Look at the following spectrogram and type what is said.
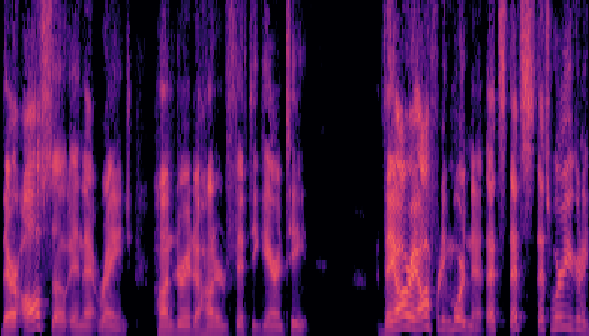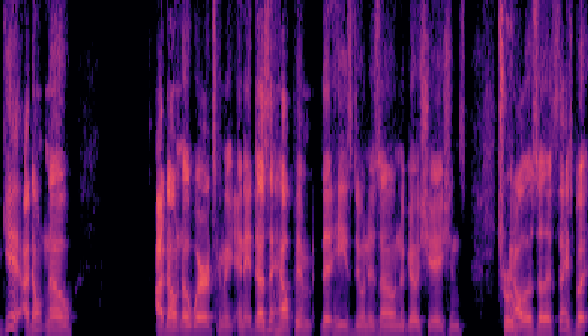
They're also in that range, 100 150 guaranteed. They already offered him more than that. That's that's that's where you're going to get. I don't know. I don't know where it's going to, and it doesn't help him that he's doing his own negotiations, True. and all those other things. But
